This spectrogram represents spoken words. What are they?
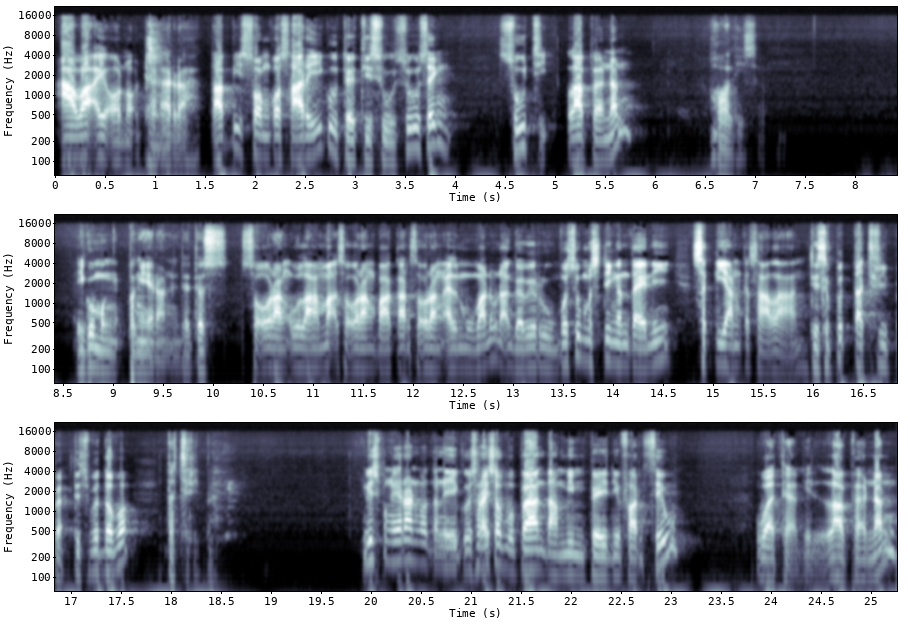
Awake ana darah, tapi sangka sari iku dadi susu sing suci, labanan khalis. Iku pangeran. Terus seorang ulama, seorang pakar, seorang ilmuwan nak gawe rumus mesti ngenteni sekian kesalahan. Disebut tajribah. Disebut apa? Tajribah. Wis pangeran ngoten niku, ora iso bantah ini farsiu wadamil labanan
